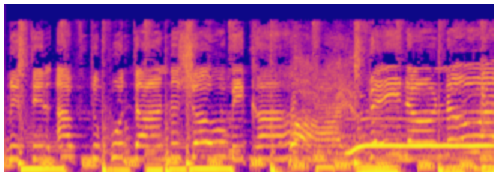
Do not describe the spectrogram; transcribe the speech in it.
me still have to put on the show because they don't know. I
